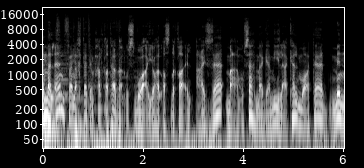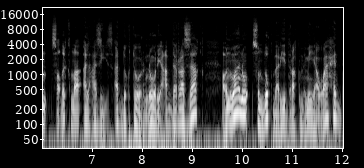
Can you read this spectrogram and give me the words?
أما الآن فنختتم حلقة هذا الأسبوع أيها الأصدقاء الأعزاء مع مساهمة جميلة كالمعتاد من صديقنا العزيز الدكتور نوري عبد الرزاق عنوانه صندوق بريد رقم 101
